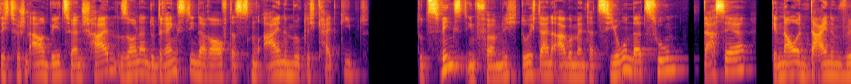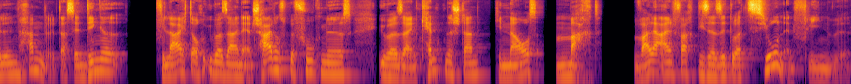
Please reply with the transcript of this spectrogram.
sich zwischen A und B zu entscheiden, sondern du drängst ihn darauf, dass es nur eine Möglichkeit gibt. Du zwingst ihn förmlich durch deine Argumentation dazu, dass er genau in deinem Willen handelt, dass er Dinge vielleicht auch über seine Entscheidungsbefugnis, über seinen Kenntnisstand hinaus macht, weil er einfach dieser Situation entfliehen will.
